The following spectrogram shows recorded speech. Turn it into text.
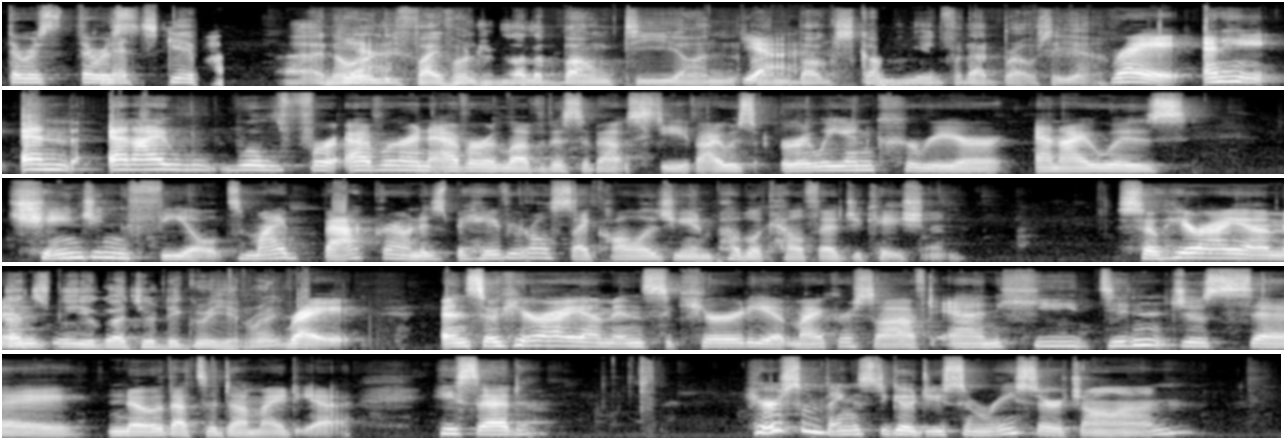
There was there was Netscape uh, an yeah. early five hundred dollar bounty on, yeah. on bugs coming in for that browser. Yeah, right. And he and and I will forever and ever love this about Steve. I was early in career and I was changing fields. My background is behavioral psychology and public health education. So here I am. That's in, where you got your degree in, right? Right. And so here I am in security at Microsoft, and he didn't just say, no, that's a dumb idea. He said, here's some things to go do some research on.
